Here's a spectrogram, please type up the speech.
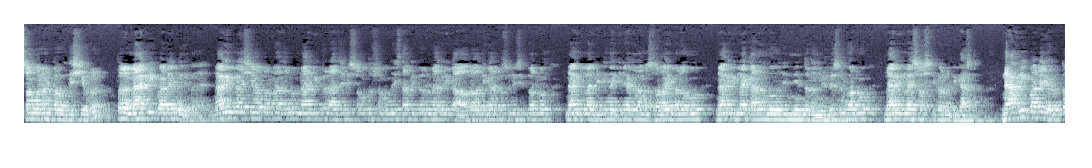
सङ्गठनका उद्देश्यहरू तर नागरिकबाटै मैले बनाएँ नागरिकलाई सेवा प्रवाह गर्नु नागरिक र राज्यबीच समुद्र सम्बन्ध स्थापित गर्नु नागरिकका हक र अधिकारको सुनिश्चित गर्नु नागरिकलाई विभिन्न क्रियाकलापमा सहभागी बनाउनु नागरिकलाई कानुन बमोजिम नियन्त्रण निर्देशन गर्नु नागरिकलाई सशक्तिकरण विकास गर्नु। नागरिकबाट हेर्नु त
